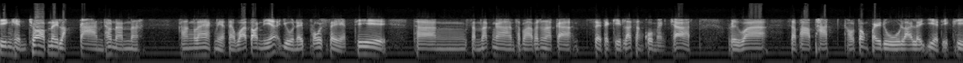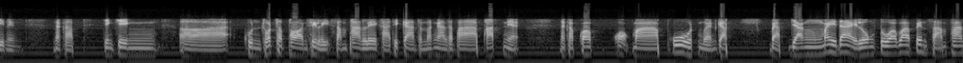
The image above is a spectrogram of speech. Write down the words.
ริงๆเห็นชอบในหลักการเท่านั้นนะครั้งแรกเนี่ย แต่ว่าตอนนี้อยู่ในโปรเซสที่ทางสำนักงานสภาพัฒนาการเศรษฐกิจและสังคมแห่งชาติ หรือว่าสภาพัฒน์เขาต้องไปดูรายละเอียดอีกทีหนึ่งนะครับ จริงๆคุณทศพรสิริสัมพันธ์เลขาธิการสำนักงานสภาพัฒน์เนี่ยนะครับ ก็ออกมาพูดเหมือนกับแบบยังไม่ได้ลงตัวว่าเป็นสามพัน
